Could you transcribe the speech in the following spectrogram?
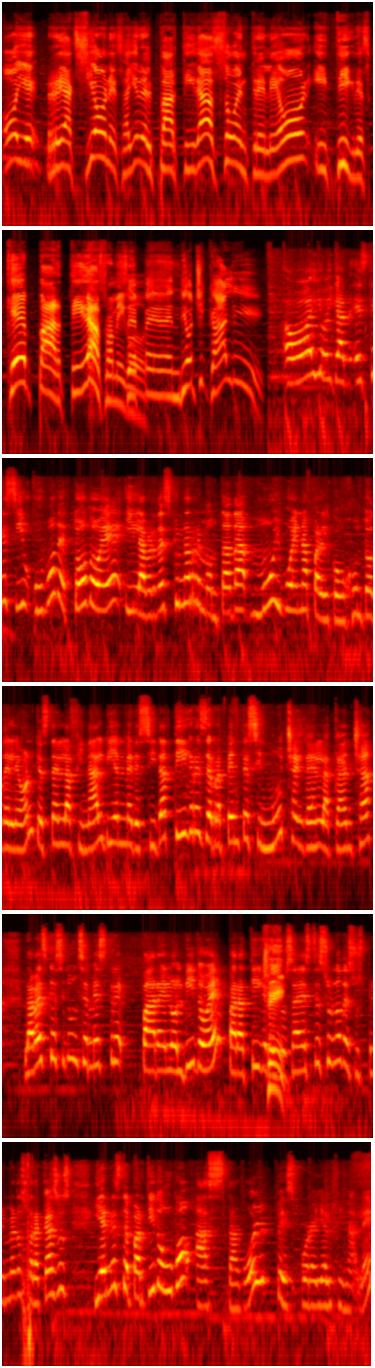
Oye, reacciones ayer el partidazo entre León y Tigres. ¡Qué partidazo, Se amigos! prendió Chicali. Ay, oigan, es que sí, hubo de todo, ¿eh? Y la verdad es que una remontada muy buena para el conjunto de León, que está en la final, bien merecida. Tigres de repente sin mucha idea en la cancha. La verdad es que ha sido un semestre para el olvido, ¿eh? Para Tigres. Sí. O sea, este es uno de sus primeros fracasos. Y en este partido hubo hasta golpes por ahí al final, ¿eh?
